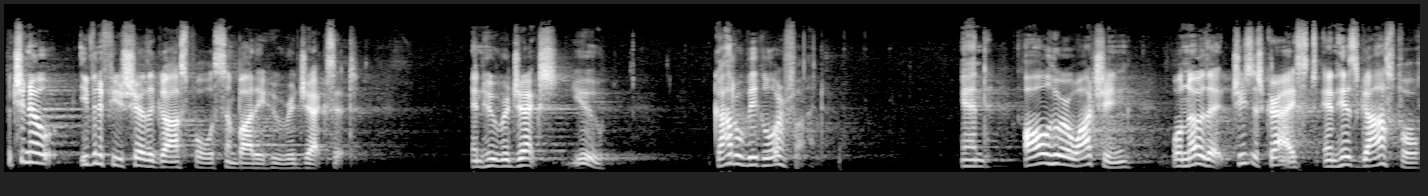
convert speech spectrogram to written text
But you know, even if you share the gospel with somebody who rejects it and who rejects you, God will be glorified. And all who are watching will know that Jesus Christ and his gospel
